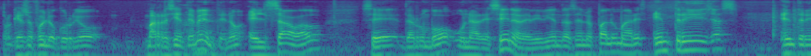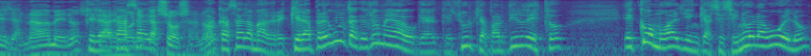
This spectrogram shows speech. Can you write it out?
porque eso fue lo que ocurrió más recientemente, ¿no? El sábado se derrumbó una decena de viviendas en los Palomares, entre ellas entre ellas, nada menos que la, casa, de Sosa, ¿no? La casa de la madre. Que la pregunta que yo me hago, que, surge a partir de esto, es cómo alguien que asesinó al abuelo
